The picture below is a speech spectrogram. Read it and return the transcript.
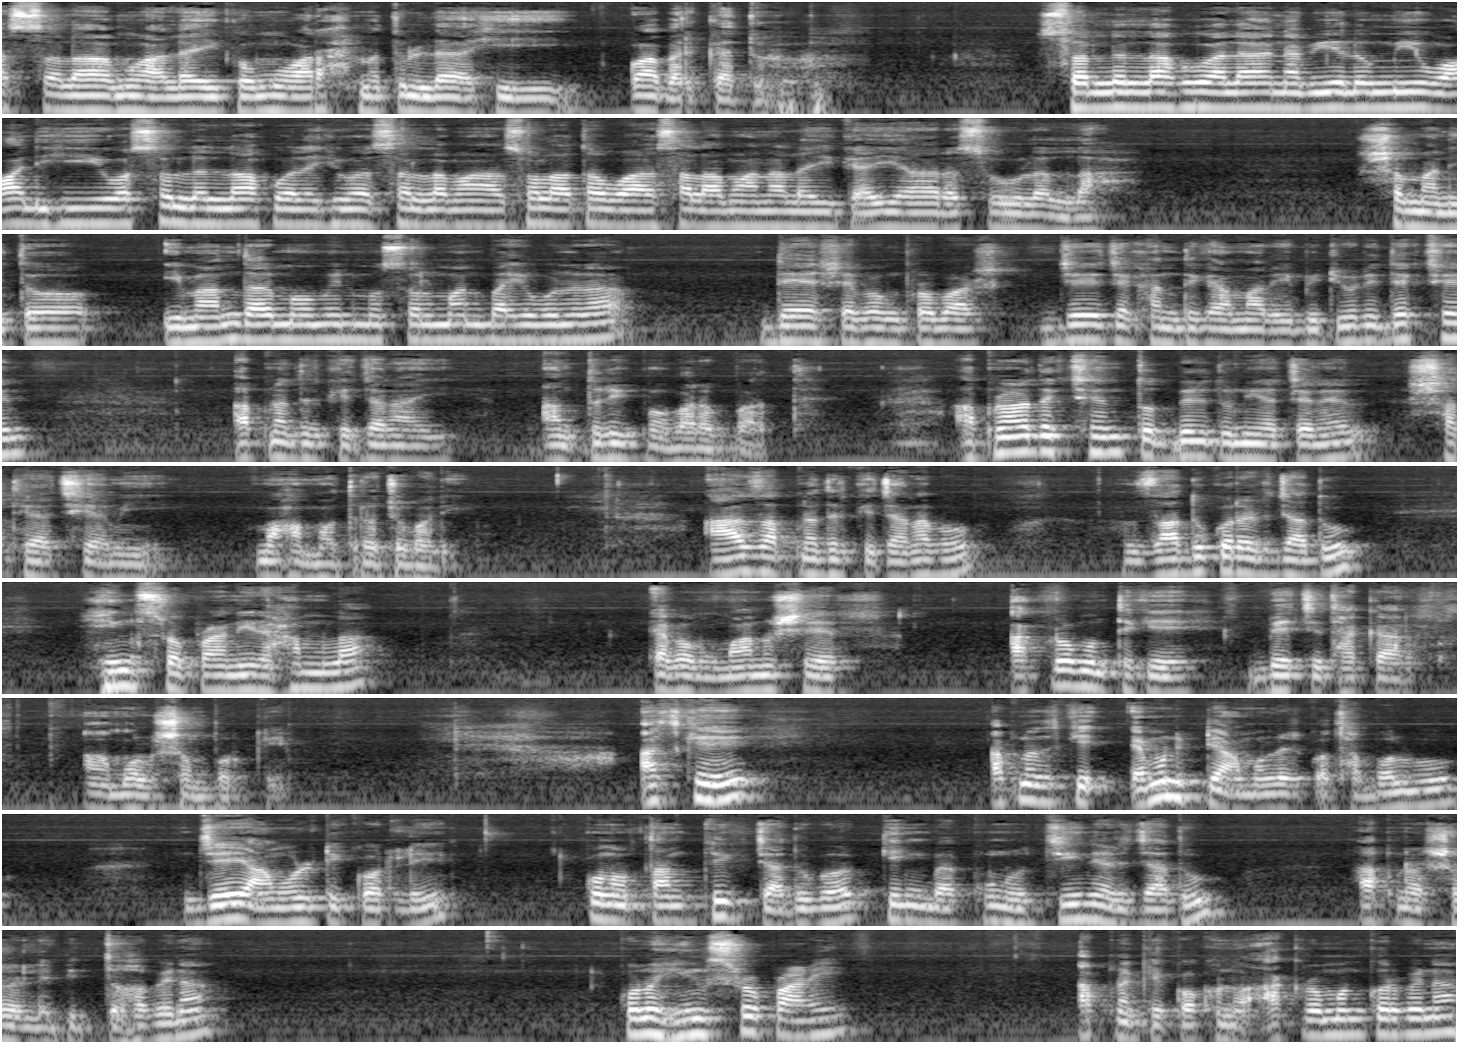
আসসালামু আলাইকুম ওরহমতুল্লাহি ওয়াবারকাতুহ। সাল্লাল্লাহু আলা নবিয়ুল উম্মি ওয়া আলিহি ওয়া সাল্লাল্লাহু আলাইহি ওয়া সাল্লামা সালাতা ওয়া সালামান আলাইকা ইয়া রাসূলুল্লাহ। সম্মানিত ইমানদার মুমিন মুসলমান ভাই বোনেরা দেশ এবং প্রবাস যে যেখান থেকে আমার এই ভিডিওটি দেখছেন, আপনাদেরকে জানাই আন্তরিক মোবারকবাদ। আপনারা দেখছেন তদ্বির দুনিয়া চ্যানেল, সাথে আছি আমি মোহাম্মদ রজব আলী। আজ আপনাদেরকে জানাব, জাদুকরের জাদু, হিংস্র প্রাণীর হামলা এবং মানুষের আক্রমণ থেকে বেঁচে থাকার আমল সম্পর্কে। আজকে আপনাদেরকে এমন একটি আমলের কথা বলব, যে আমলটি করলে কোনো তান্ত্রিক জাদুঘর কিংবা কোনো জিনের জাদু আপনার শরীরে বিদ্ধ হবে না। কোনো হিংস্র প্রাণী আপনাকে কখনো আক্রমণ করবে না,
